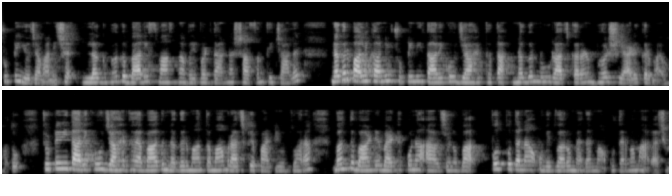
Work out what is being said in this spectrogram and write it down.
ચૂંટણી યોજાવાની છે. લગભગ બાવીસ માસના વહીવટદારના શાસનથી ચાલે નગરપાલિકાની ચૂંટણીની તારીખો જાહેર થતા નગરનું રાજકારણ ભર શિયાળે ગરમાયું હતું. ચૂંટણીની તારીખો જાહેર થયા બાદ નગરમાં તમામ રાજકીય પાર્ટીઓ દ્વારા બંધ બારણે બેઠકોના આયોજનો બાદ પોતપોતાના ઉમેદવારો મેદાનમાં ઉતારવામાં આવ્યા છે.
